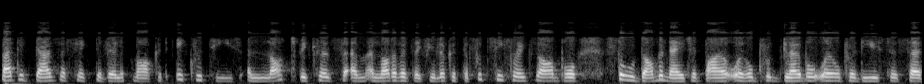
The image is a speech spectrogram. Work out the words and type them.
but it does affect developed market equities a lot because because um, a lot of it, if you look at the FTSE, for example, still dominated by oil global oil producers, so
